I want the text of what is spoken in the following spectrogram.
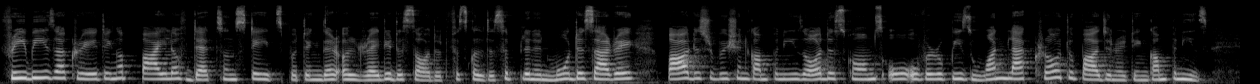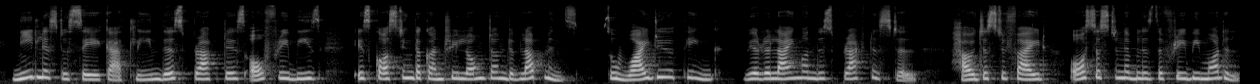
Freebies are creating a pile of debts on states, putting their already disordered fiscal discipline in more disarray. Power distribution companies or discoms owe over rupees 1 lakh crore to power generating companies. Needless to say, Kathleen, this practice of freebies is costing the country long term developments. So, why do you think we are relying on this practice still? How justified or sustainable is the freebie model?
